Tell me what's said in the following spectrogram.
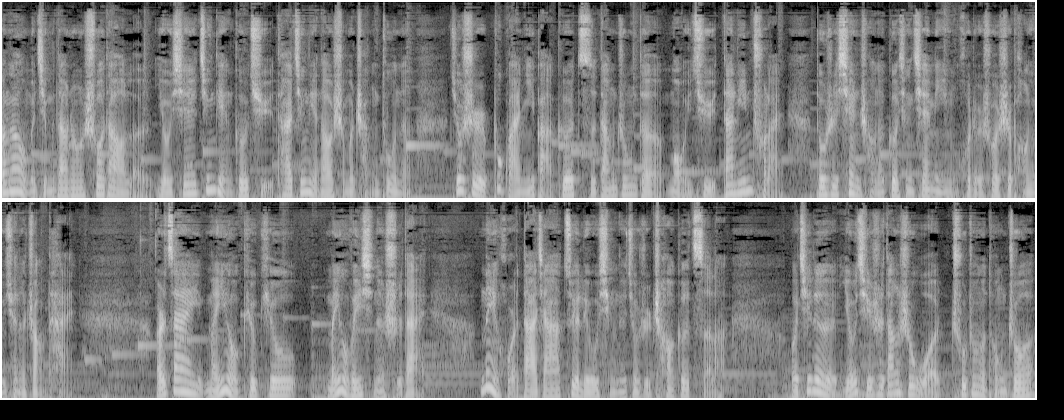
刚刚我们节目当中说到了，有些经典歌曲，它经典到什么程度呢？就是不管你把歌词当中的某一句单拎出来，都是现成的个性签名，或者说是朋友圈的状态。而在没有 QQ、没有微信的时代，那会儿大家最流行的就是抄歌词了。我记得，尤其是当时我初中的同桌，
